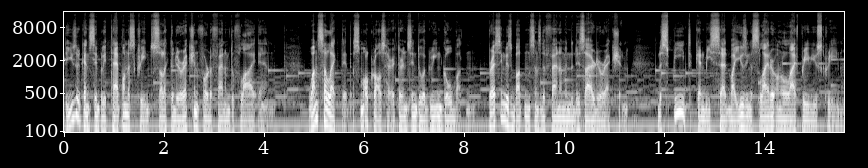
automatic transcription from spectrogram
the user can simply tap on the screen to select the direction for the Phantom to fly in. Once selected, a small crosshair turns into a green go button. Pressing this button sends the Phantom in the desired direction. The speed can be set by using a slider on a live preview screen.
